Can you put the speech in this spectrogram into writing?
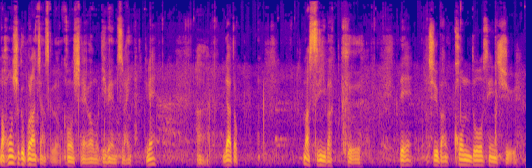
まあ、本職ボランチなんですけどこの試合はもうディフェンスラインに入ってね、はい、であと、まあ、3バックで中盤近藤選手。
